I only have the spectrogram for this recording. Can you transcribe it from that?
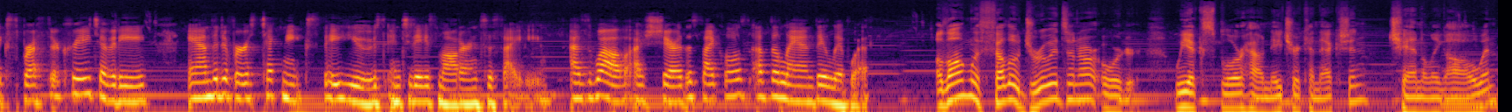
express their creativity, and the diverse techniques they use in today's modern society, as well as share the cycles of the land they live with. Along with fellow Druids in our order, we explore how nature connection, channeling Awen,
